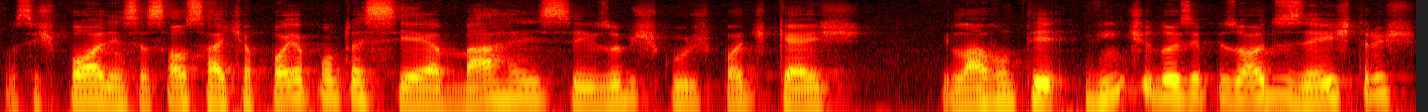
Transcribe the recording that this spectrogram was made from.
vocês podem acessar o site apoia.se barra Receios Obscuros Podcast, e lá vão ter 22 episódios extras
